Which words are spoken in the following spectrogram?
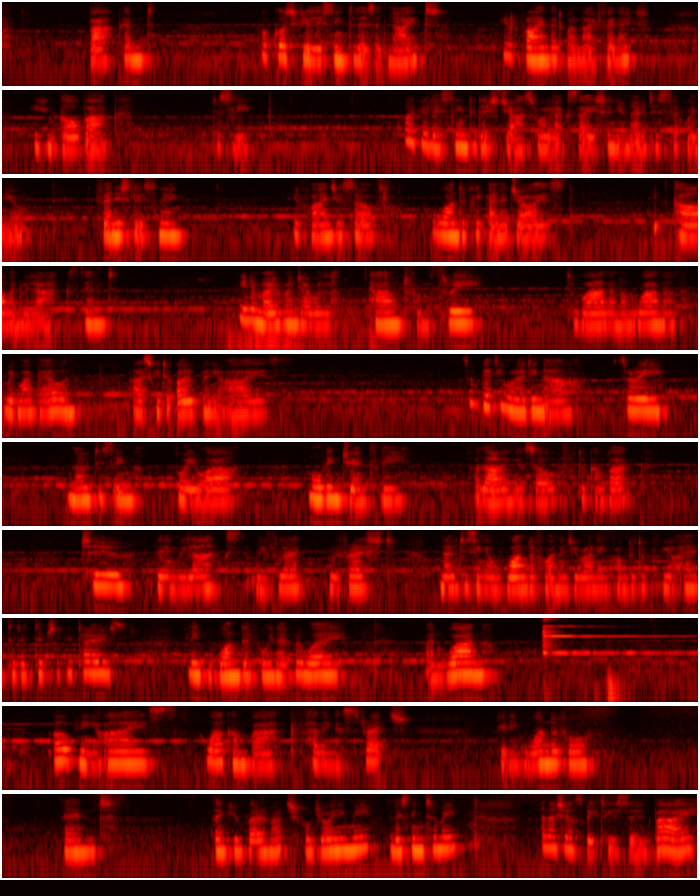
back. And of course if you're listening to this at night you'll find that when I finish you can go back to sleep. Or if you're listening to this just for relaxation you notice that when you finish listening you find yourself wonderfully energized. It's calm and relaxed and in a moment I will count from three to one and on one I'll ring my bell and ask you to open your eyes. So I'm getting ready now. Three, noticing where you are, moving gently allowing yourself to come back to feeling relaxed, reflect, refreshed, noticing a wonderful energy running from the top of your head to the tips of your toes, feeling wonderful in every way. And one, opening your eyes, welcome back, having a stretch, feeling wonderful and thank you very much for joining me, listening to me, and I shall speak to you soon. Bye.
